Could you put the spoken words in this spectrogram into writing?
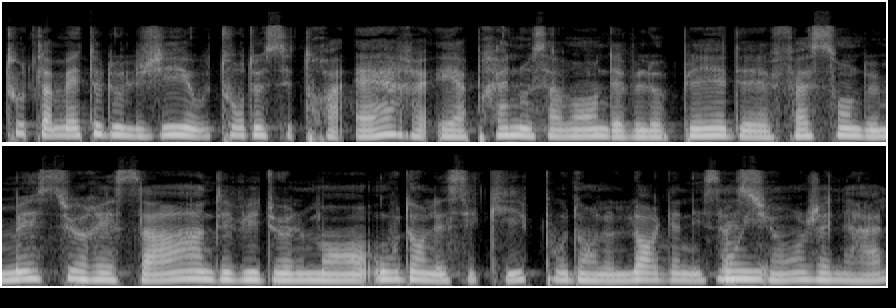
toute la méthodologie est autour de ces trois R et après nous avons développé des façons de mesurer ça individuellement ou dans les équipes ou dans l'organisation générale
